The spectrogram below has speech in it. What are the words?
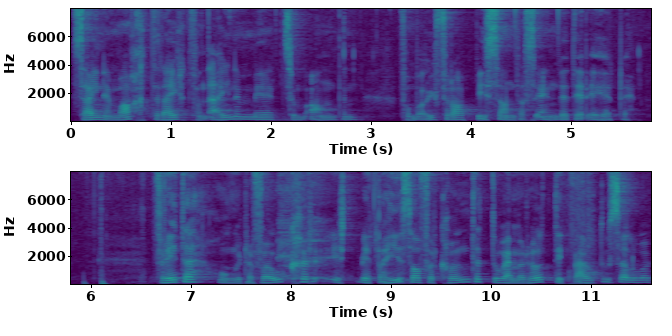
Seine Macht reicht von einem Meer zum anderen, vom Euphrat bis an das Ende der Erde. Frieden unter den Völkern wird hier so verkündet. Und wenn wir heute in die Welt schauen,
